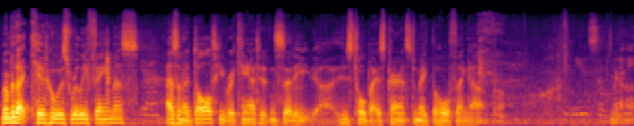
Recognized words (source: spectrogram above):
Remember that kid who was really famous? Yeah. As an adult, he recanted and said he, uh, he was told by his parents to make the whole thing up. He needed some money.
